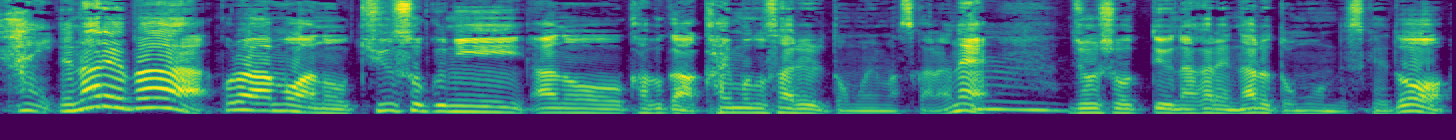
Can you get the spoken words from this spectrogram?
はい。で、なれば、これはもうあの、急速に、あの、株価は買い戻されると思いますからね、上昇っていう流れになると思うんですけど、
